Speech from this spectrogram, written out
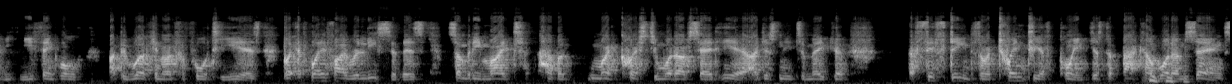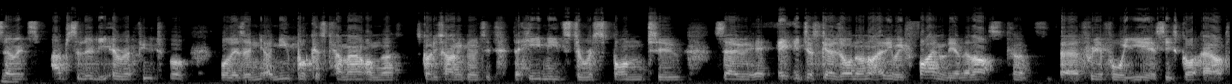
and you think, well, I've been working on it for 40 years, but if, what if I release it? There's somebody might have a, might question what I've said here. I just need to make a, a 15th or a 20th point just to back up what I'm saying. So it's absolutely irrefutable. Well, there's a, a new book has come out on the Scottish Highland that he needs to respond to. So it, it, just goes on and on. Anyway, finally, in the last kind of uh, three or four years, he's got out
